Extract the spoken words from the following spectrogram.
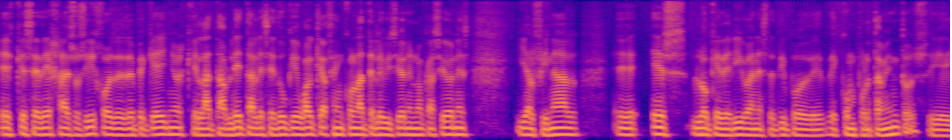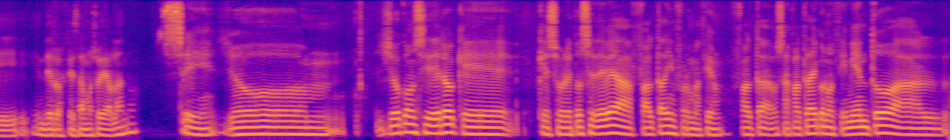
es que se deja a esos hijos desde pequeños, que la tableta les eduque igual que hacen con la televisión en ocasiones, y al final eh, es lo que deriva en este tipo de, comportamientos y, de los que estamos hoy hablando? Sí, yo, yo considero que, que, sobre todo se debe a falta de información, falta, o sea, falta de conocimiento al,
